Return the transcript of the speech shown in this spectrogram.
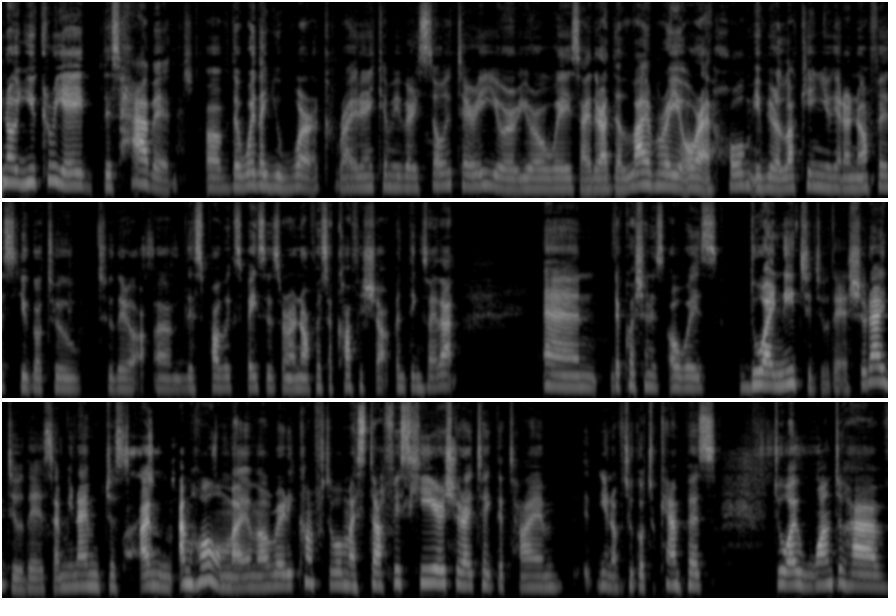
you know you create this habit of the way that you work right? And it can be very solitary. You're you're always either at the library or at home. If you're lucky and you get an office you go to to the um, these public spaces or an office a coffee shop and things like that. And the question is always do i need to do this? Should i do this? I mean i'm just i'm i'm home. I am already comfortable. My stuff is here. Should i take the time you know to go to campus do I want to have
